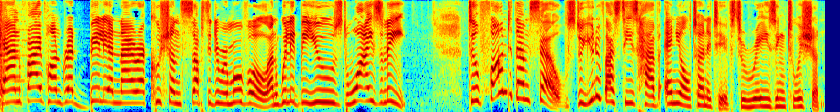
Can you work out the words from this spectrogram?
Can 500 billion naira cushion subsidy removal and will it be used wisely? To fund themselves, do universities have any alternatives to raising tuition?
